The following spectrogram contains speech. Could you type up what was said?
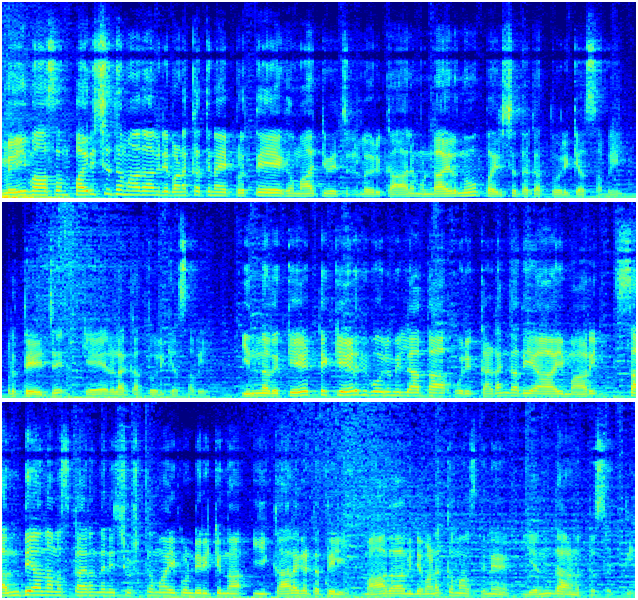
May മാസം പരിശുദ്ധ മാതാവിന്റെ വണക്കത്തിനായി പ്രത്യേകം മാറ്റിവെച്ചിട്ടുള്ള ഒരു കാലമുണ്ടായിരുന്നു പരിശുദ്ധ കത്തോലിക്ക സഭയിൽ. പ്രത്യേകിച്ച് കേരള കത്തോലിക്ക സഭയിൽ. ഇന്നത് കേട്ട് കേൾവി പോലുമില്ലാത്ത ഒരു കടങ്കഥയായി മാറി. സന്ധ്യാ നമസ്കാരം തന്നെ ശുഷ്കമായി കൊണ്ടിരിക്കുന്ന ഈ കാലഘട്ടത്തിൽ മാതാവിന്റെ വണക്കമാസത്തിന് എന്താണ് പ്രസക്തി?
